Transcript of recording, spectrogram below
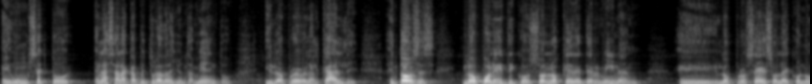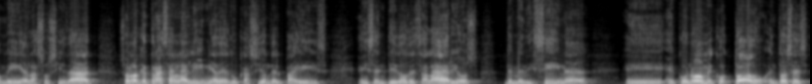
en un sector, es la sala capitular del ayuntamiento y lo aprueba el alcalde. Entonces, los políticos son los que determinan eh, los procesos, la economía, la sociedad, son los que trazan la línea de educación del país en sentido de salarios, de medicina, eh, económico, todo. Entonces,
